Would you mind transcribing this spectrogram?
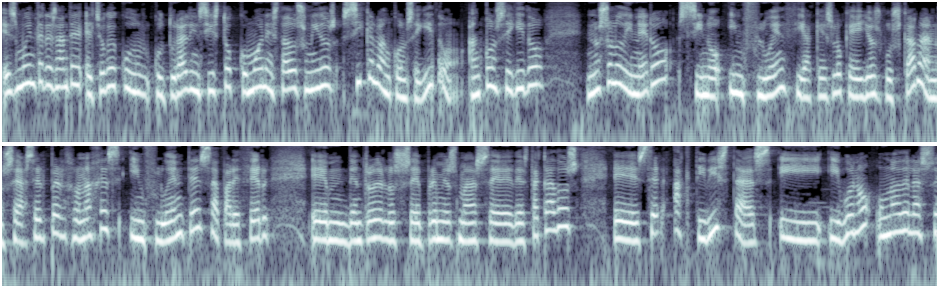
es muy interesante el choque cultural, insisto, cómo en Estados Unidos sí que lo han conseguido. Han conseguido no solo dinero, sino influencia, que es lo que ellos buscaban. O sea, ser personajes influentes, aparecer Em, dentro de los eh, premios más eh, destacados, eh, ser activistas. Y, bueno, una de las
